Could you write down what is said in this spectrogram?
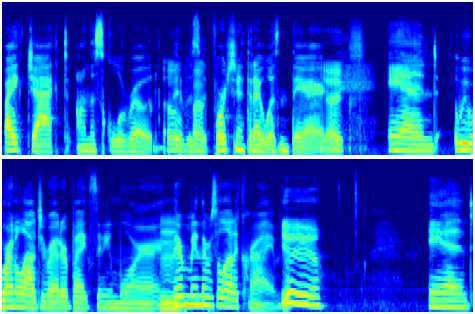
bike jacked on the school road. Oh, it was fuck. fortunate that I wasn't there. Yikes. And we weren't allowed to ride our bikes anymore. There, I mean, there was a lot of crime. Yeah, yeah, yeah. And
